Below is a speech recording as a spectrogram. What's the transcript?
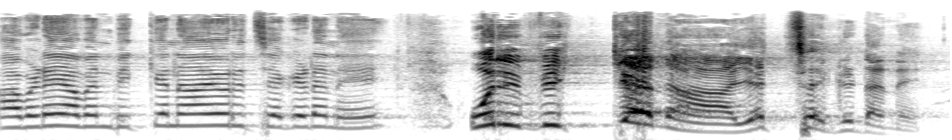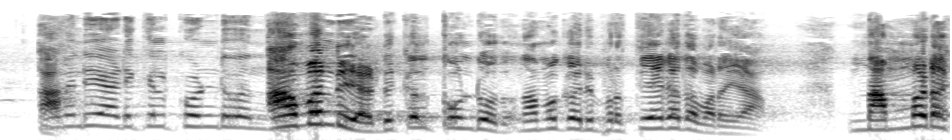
അവിടെ അവൻ വിക്കനായ ഒരു ചെകിടനെ ഒരു വിക്കനായ ചെകിടനെ. അവന്റെ അടുക്കൽ കൊണ്ടുവന്നു. അവന്റെ അടുക്കൽ കൊണ്ടുവന്നു. നമുക്കൊരു പ്രത്യേകത പറയാം. നമ്മുടെ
